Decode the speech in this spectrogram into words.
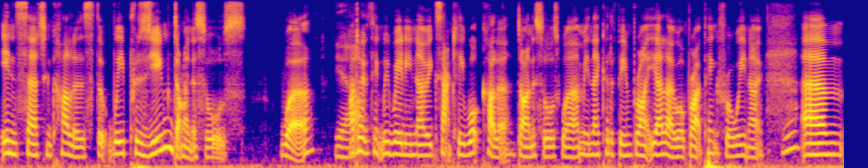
in certain colours that we presume dinosaurs were. Yeah. I don't think we really know exactly what colour dinosaurs were. I mean, they could have been bright yellow or bright pink for all we know. Um,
